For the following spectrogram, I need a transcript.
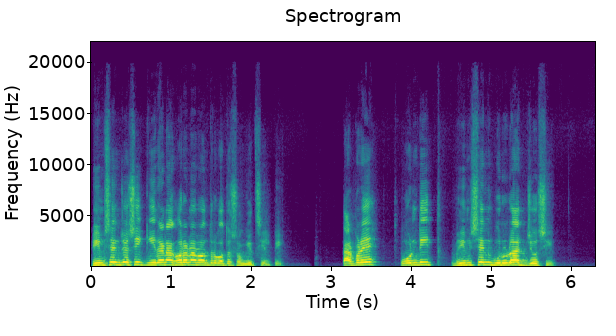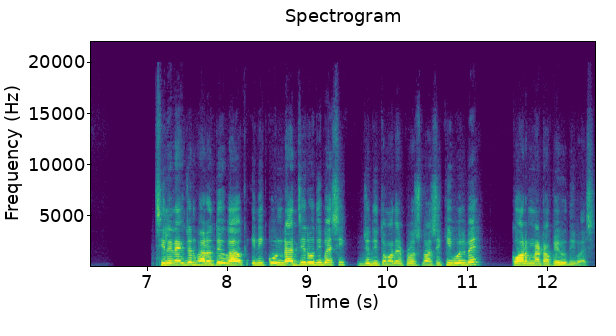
ভীমসেন যোশী, কিরানা ঘরানার অন্তর্গত সংগীত শিল্পী। তারপরে পণ্ডিত ভীমসেন গুরুরাজ যোশী। ছিলেন একজন ভারতীয় গায়ক। ইনি কোন রাজ্যের অধিবাসী? যদি তোমাদের প্রশ্ন আসে, কি বলবে? কর্ণাটকের অধিবাসী।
